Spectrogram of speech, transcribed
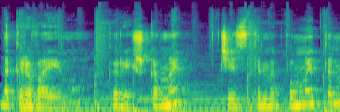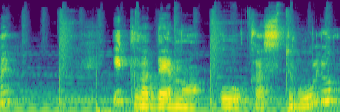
Накриваємо кришками чистими помитими. І кладемо у каструлю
